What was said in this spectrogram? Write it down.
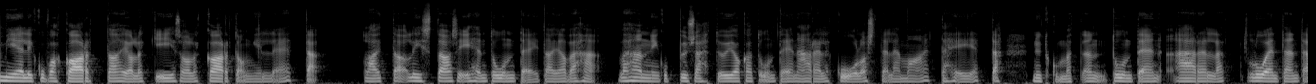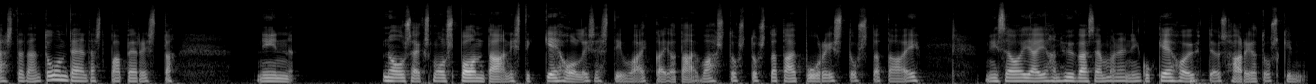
mielikuvakarttaa jollekin isolle kartongille, että laittaa listaa siihen tunteita ja vähän, vähän niin kuin pysähtyy joka tunteen äärelle kuulostelemaan, että hei, että nyt kun mä tämän tunteen äärellä luen tämän tästä, tämän tunteen tästä paperista, niin nouseeko mulla spontaanisti kehollisesti vaikka jotain vastustusta tai puristusta tai niin se on ihan hyvä semmoinen niin kuin kehoyhteysharjoituskin,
